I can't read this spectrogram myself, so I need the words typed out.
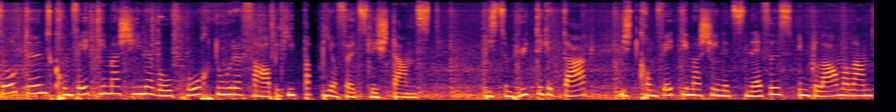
So tönt die Konfettimaschine, die auf Hochtouren farbige Papierfötzli stanzt. Bis zum heutigen Tag ist die Konfettimaschine Sneffels im Glarnerland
